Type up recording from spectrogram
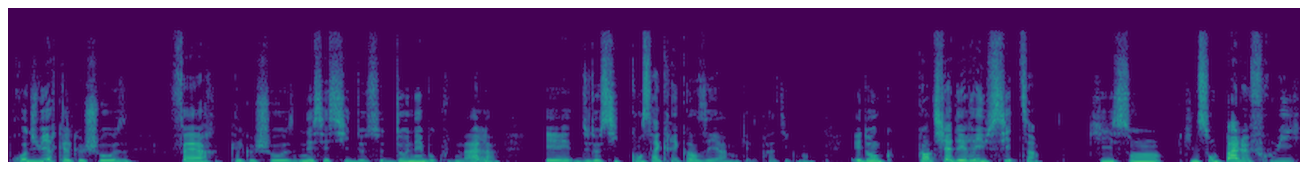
produire quelque chose, faire quelque chose nécessite de se donner beaucoup de mal et de, s'y consacrer corps et âme, pratiquement. Et donc, quand il y a des réussites qui, sont, qui ne sont pas le fruit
